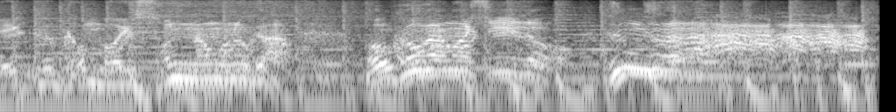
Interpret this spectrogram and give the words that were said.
ビッグコンボイそんなものがおこがましいぞ。くら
